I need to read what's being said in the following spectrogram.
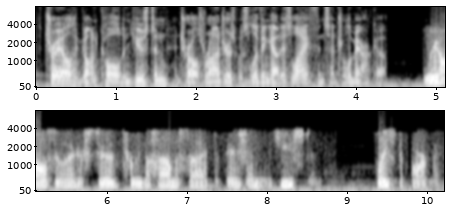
The trail had gone cold in Houston, and Charles Rogers was living out his life in Central America. We also understood through the homicide division in Houston Police Department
